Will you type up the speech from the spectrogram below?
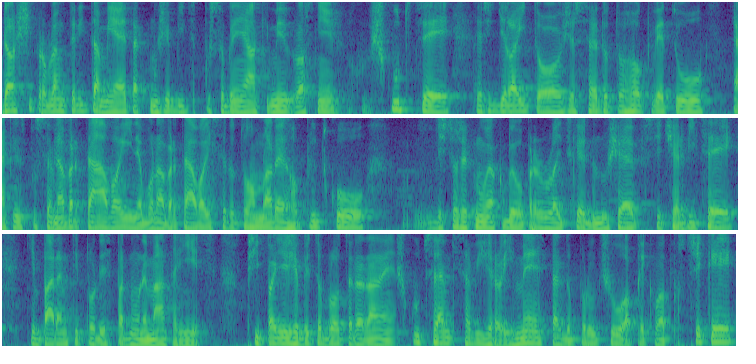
Další problém, který tam je, tak může být způsoben nějakými vlastně škůdci, kteří dělají to, že se do toho květu nějakým způsobem navrtávají nebo navrtávají se do toho mladého plutku, když to řeknu jakoby opravdu laické jednoduše, prostě červíci, tím pádem ty plody spadnou, nemáte nic. V případě, že by to bylo teda dané škůdcem, se výžerových hmyz, tak doporučuji aplikovat postřiky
